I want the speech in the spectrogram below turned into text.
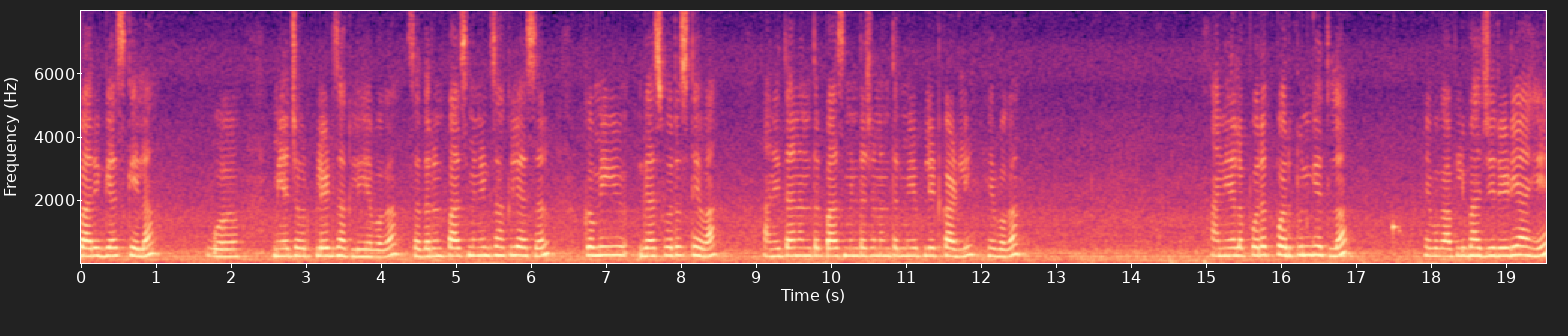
बारीक गॅस केला. व मी याच्यावर प्लेट झाकली आहे बघा. साधारण पाच मिनिट झाकली असेल. कमी गॅसवरच ठेवा. आणि त्यानंतर पाच मिनटाच्या नंतर मी प्लेट काढली. हे बघा. आणि याला परत परतून घेतलं. हे बघा आपली भाजी रेडी आहे.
